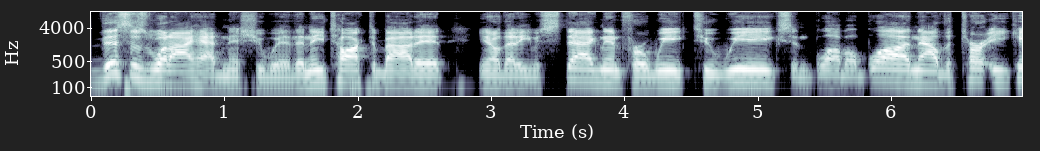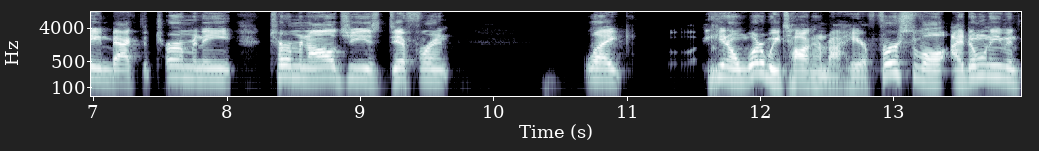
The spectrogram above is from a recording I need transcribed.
this is what I had an issue with. And he talked about it, you know, that he was stagnant for a week, two weeks, and blah, blah, blah. Now the ter- he came back to termini. Terminology is different like you know, what are we talking about here? First of all, I don't even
